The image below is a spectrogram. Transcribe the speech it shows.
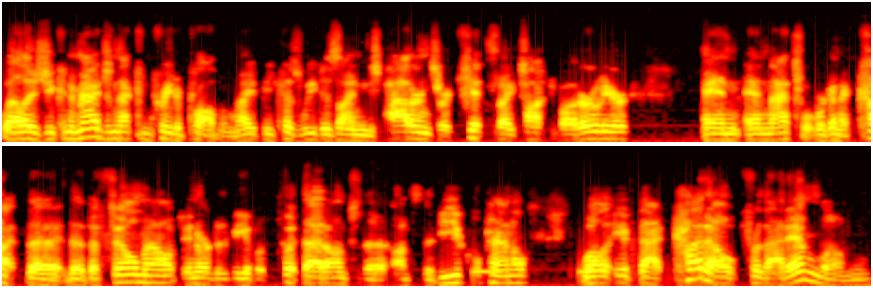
Well as you can imagine that can create a problem right? Because we design these patterns or kits that i talked about earlier and and that's what we're going to cut the, the the film out in order to be able to put that onto the onto the vehicle panel. Well if that cutout for that emblem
